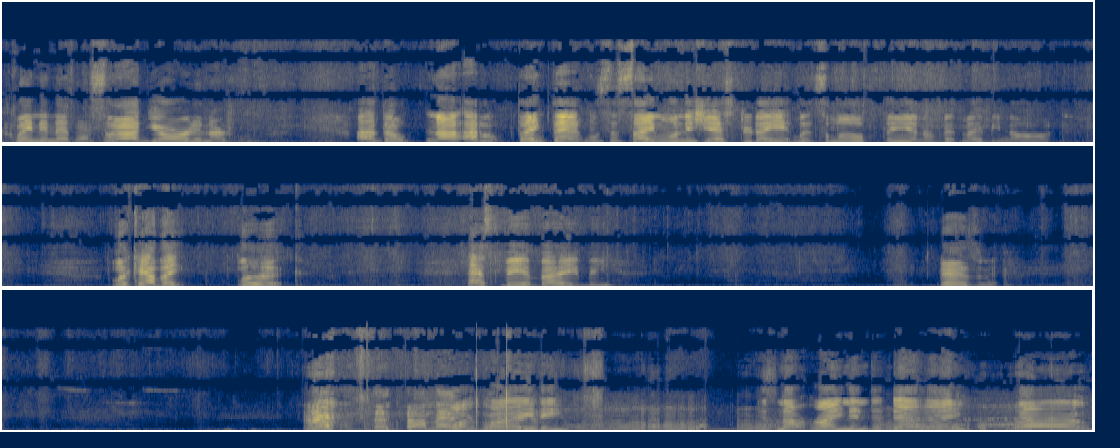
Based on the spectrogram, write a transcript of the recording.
here cleaning up the side yard and our I don't know I don't think that was the same one as yesterday. It looks a little thinner, but maybe not. Look how they look. Has to be a baby. Doesn't it? I'm out What your way now. lady? It's not raining today. No,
